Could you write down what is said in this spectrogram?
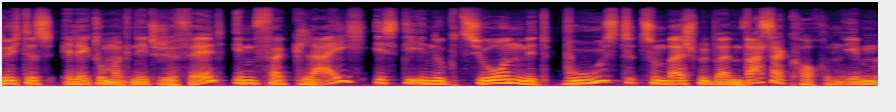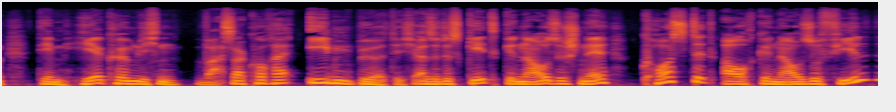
durch das elektromagnetische Feld. Im Vergleich ist die Induktion mit Boost, zum Beispiel beim Wasserkochen, eben dem herkömmlichen Wasserkocher, ebenbürtig. Also das geht genauso schnell, kostet auch genauso viel.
